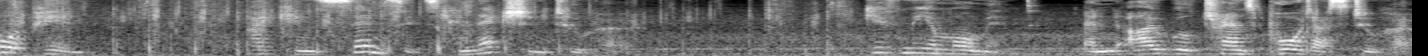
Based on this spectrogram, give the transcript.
Flower pin. I can sense its connection to her. Give me a moment, and I will transport us to her.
